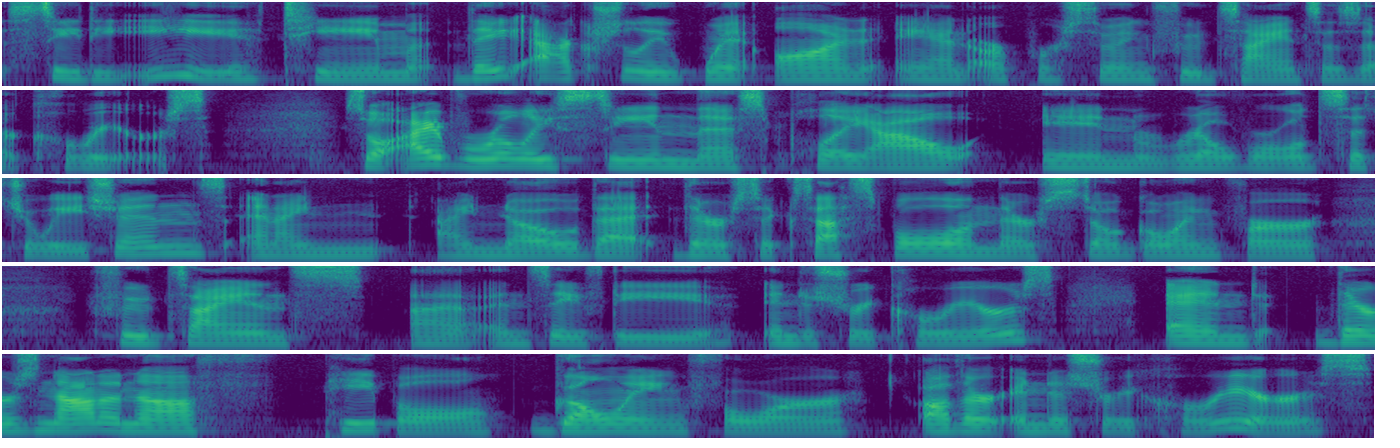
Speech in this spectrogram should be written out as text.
CDE team, they actually went on and are pursuing food science as their careers. So I've really seen this play out in real world situations and I I know that they're successful and they're still going for food science uh, and safety industry careers and there's not enough people going for other industry careers.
